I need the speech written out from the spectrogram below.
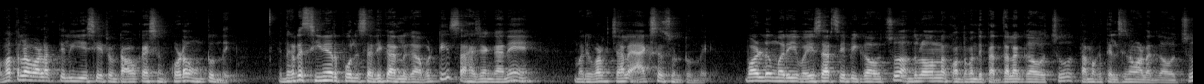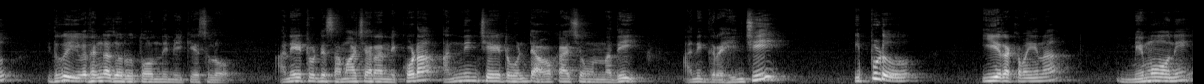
అవతల వాళ్ళకి తెలియజేసేటువంటి అవకాశం కూడా ఉంటుంది. ఎందుకంటే సీనియర్ పోలీస్ అధికారులు కాబట్టి సహజంగానే మరి వాళ్ళకి చాలా యాక్సెస్ ఉంటుంది. వాళ్ళు మరి వైఎస్ఆర్సీపీ కావచ్చు అందులో ఉన్న కొంతమంది పెద్దలకు కావచ్చు తమకు తెలిసిన వాళ్ళకి కావచ్చు ఇదిగో ఈ విధంగా జరుగుతోంది మీ కేసులో అనేటువంటి సమాచారాన్ని కూడా అందించేటువంటి అవకాశం ఉన్నది అని గ్రహించి ఇప్పుడు ఈ రకమైన మెమోని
